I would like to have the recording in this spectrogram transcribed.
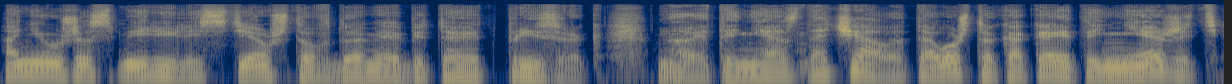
Они уже смирились с тем, что в доме обитает призрак, но это не означало того, что какая-то нежить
